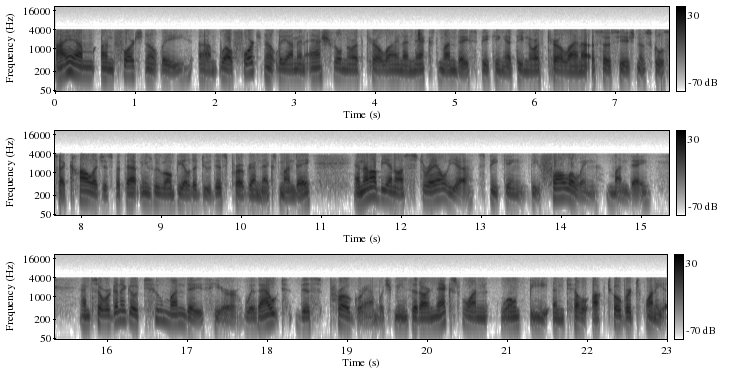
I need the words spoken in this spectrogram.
I am unfortunately, um, well, fortunately, I'm in Asheville, North Carolina next Monday speaking at the North Carolina Association of School Psychologists, but that means we won't be able to do this program next Monday. And then I'll be in Australia speaking the following Monday. And so we're going to go two Mondays here without this program, which means that our next one won't be until October 20th.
